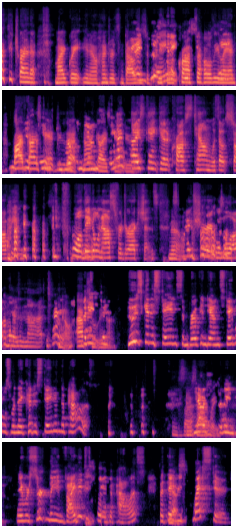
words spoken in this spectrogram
you're trying to migrate, you know, hundreds and thousands of people across the Holy Land. Five guys can't do that. Nine guys state? can't Five guys can't get across town without stopping. well, they don't ask for directions. No, I'm sure it was a lot more than that. no, absolutely it- not. Who's going to stay in some broken down stables when they could have stayed in the palace? Exactly. You know, I mean, they were certainly invited to stay at the palace, but they Yes. requested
